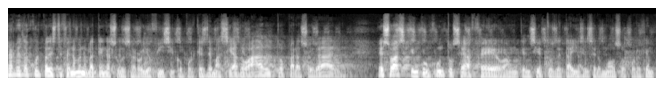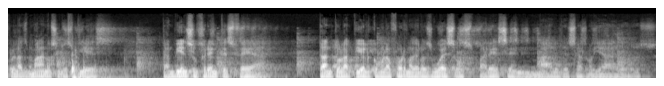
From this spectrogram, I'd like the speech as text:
Tal vez la culpa de este fenómeno la tenga su desarrollo físico, porque es demasiado alto para su edad. Eso hace que en conjunto sea feo, aunque en ciertos detalles es hermoso, por ejemplo en las manos y los pies. También su frente es fea. Tanto la piel como la forma de los huesos parecen mal desarrollados.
